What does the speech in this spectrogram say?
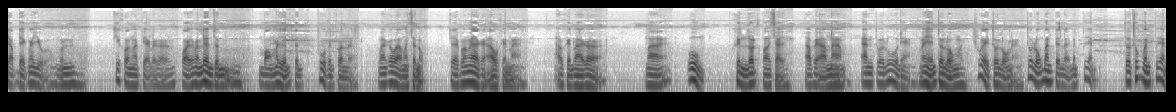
จับเด็กมาอยู่ มัน ที่คนมาเปียกแล้วก็ปล่อยมันเล่นจนมองไม่เห็นเป็นผู้เป็นคนเลย มันก็ว่ามันสนุก แต่พ่อแม่ก็เอาขึ้นมา เอาขึ้นมาก็มาอุ้มขึ้นรถมอเตอร์ไซค์เอาไปอาบน้ำอันตัวลูกเนี่ย ไม่เห็นตัวหลง ช่วยตัวหลงนะตัวหลงมันเป็นอะไรมันเปื้อน ตัวทุกข์มันเปื้อน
